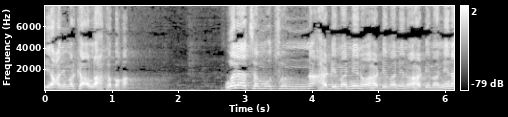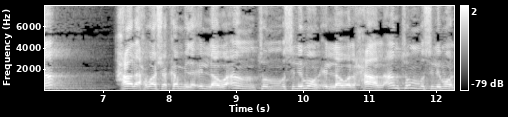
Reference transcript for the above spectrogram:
yacni marka allah ka baqa. Walaa tamuutunna ha dhimaninoo ha dhimaninoo ha dhimannina. Xaal axwaasha ka mida ilaa wa antum muslimuun ilaa walxaal antum muslimuun.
